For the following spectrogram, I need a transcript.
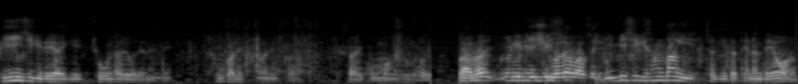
비인식이 돼야 이게 좋은 사주가 되는데. 상관이 강하니까 식상이 공망으로. 나는 인비식으로 잡아서 인비식이 상당히 저기 더 되는데요.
